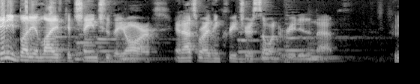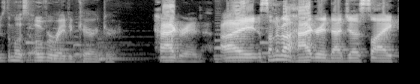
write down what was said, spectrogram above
anybody in life could change who they are, and that's where I think Kreacher is so underrated in that. Who's the most overrated character? Hagrid. I something about Hagrid that just like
